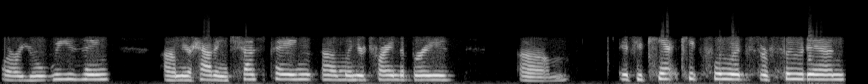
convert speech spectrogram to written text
or you're wheezing, um, you're having chest pain um, when you're trying to breathe, um, if you can't keep fluids or food in,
